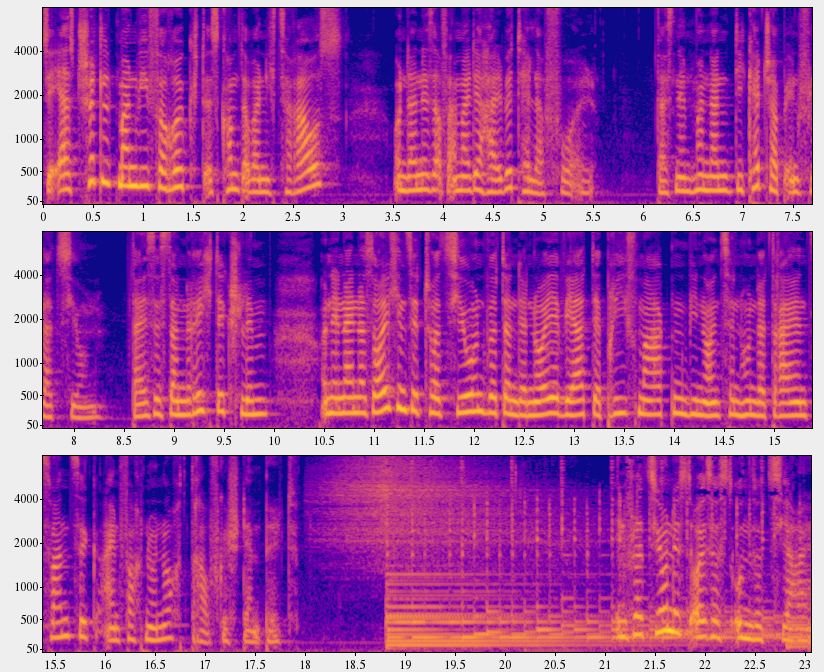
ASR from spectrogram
Zuerst schüttelt man wie verrückt, es kommt aber nichts heraus und dann ist auf einmal der halbe Teller voll. Das nennt man dann die Ketchup-Inflation. Da ist es dann richtig schlimm. Und in einer solchen Situation wird dann der neue Wert der Briefmarken wie 1923 einfach nur noch draufgestempelt. Inflation ist äußerst unsozial,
